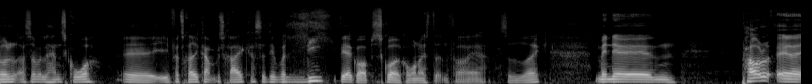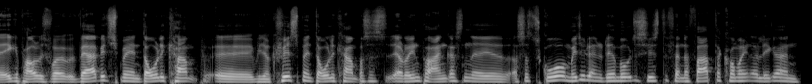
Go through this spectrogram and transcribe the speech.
og så ville han score øh, i for tredje kamp i træk, så det var lige ved at gå op, så scorede corner i stedet for, ja, så videre, ikke? Men øh, Paul, øh, ikke Paul, Verbic med en dårlig kamp, øh, William Kvist med en dårlig kamp, og så er du inde på Ankersen, øh, og så scorer Midtjylland jo det her mål til sidst. Van der Fart, der kommer ind og ligger en,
